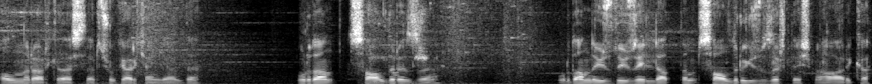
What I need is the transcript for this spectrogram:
alınır arkadaşlar. Çok erken geldi. Buradan saldırı hızı. Buradan da %150 attım. Saldırı yüzü zırh deşme. Harika.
